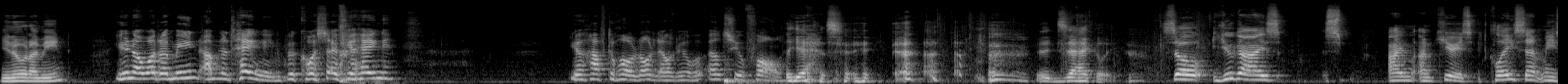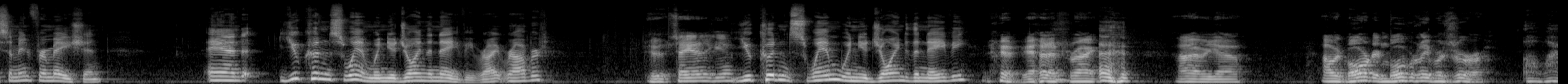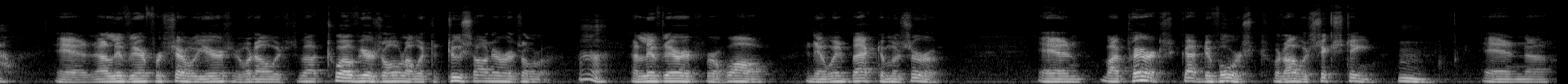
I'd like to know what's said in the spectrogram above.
You know what I mean? You know what I mean? I'm not hanging, because if you're hanging, you have to hold on, else you- else you fall. Yes. exactly. So, you guys, s- I'm, I'm curious. Clay sent me some information, and you couldn't swim when you joined the Navy, right, Robert? Say it again? You couldn't swim when you joined the Navy? yeah, that's right. I, uh, I was born in Moberly, Missouri, Oh, wow. and I lived there for several years. And when I was about 12 years old, I went to Tucson, Arizona. Ah, I lived there for a while and then went back to Missouri. And my parents got divorced when I was 16. Hmm. And uh,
